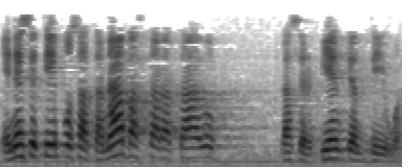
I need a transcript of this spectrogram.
En ese tiempo Satanás va a estar atado, la serpiente antigua.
